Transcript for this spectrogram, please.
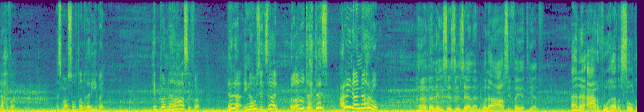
لحظة. أسمع صوتا غريبا. يبدو أنها عاصفة. لا لا إنه زلزال. الأرض تهتز. علينا أن نهرب. هذا ليس زلزالا ولا عاصفة يا تيالف أنا أعرف هذا الصوت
